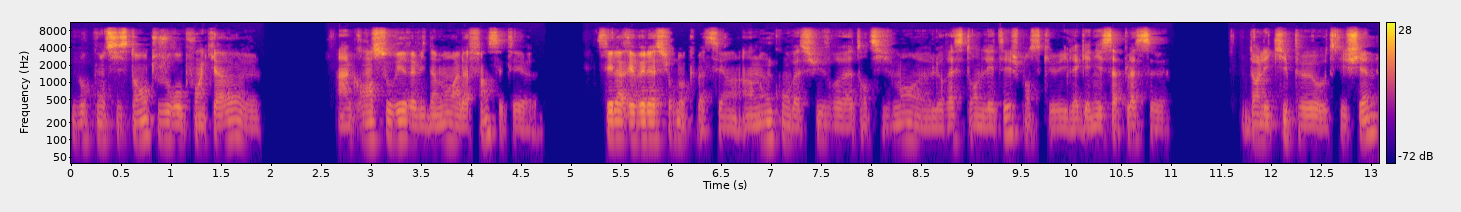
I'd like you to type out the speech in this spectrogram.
toujours consistant, toujours au point K. euh, un grand sourire évidemment à la fin. C'était euh, c'est la révélation. Donc bah, c'est un, nom qu'on va suivre attentivement euh, le restant de l'été. Je pense qu'il a gagné sa place dans l'équipe autrichienne.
